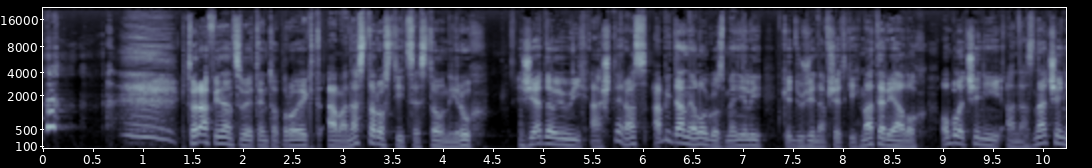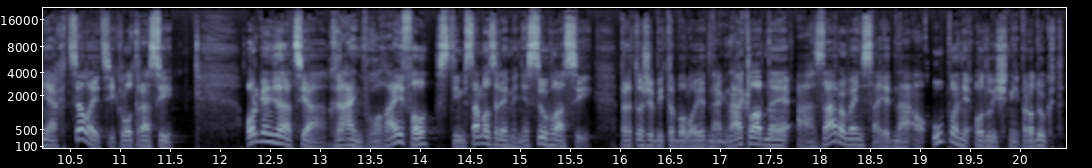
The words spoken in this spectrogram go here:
ktorá financuje tento projekt a má na starosti cestovný ruch. Žiadajú ich až teraz, aby dané logo zmenili, keď už je na všetkých materiáloch, oblečení a na značeniach celej cyklotrasy. Organizácia Rhein Reifel s tým samozrejme nesúhlasí, pretože by to bolo jednak nákladné a zároveň sa jedná o úplne odlišný produkt.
